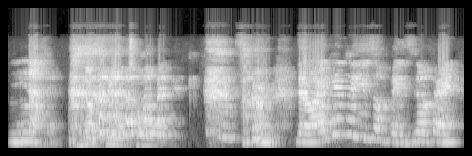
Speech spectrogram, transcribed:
Nothing. Nothing at all. so, no, I can tell you something. It's not very.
